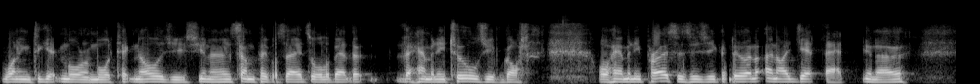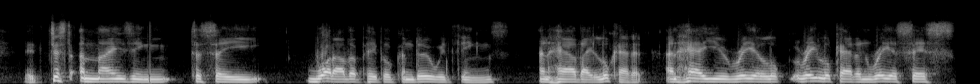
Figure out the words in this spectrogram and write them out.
wanting to get more and more technologies. You know, some people say it's all about the, the how many tools you've got or how many processes you can do. And, and I get that, you know. It's just amazing to see what other people can do with things and how they look at it and how you re-look, re-look at and reassess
